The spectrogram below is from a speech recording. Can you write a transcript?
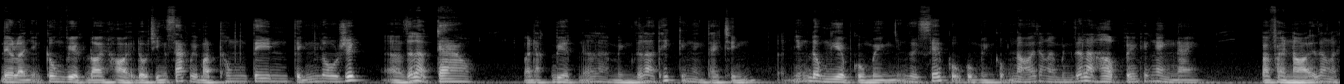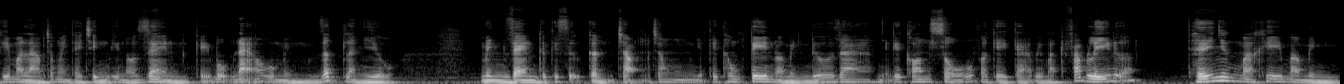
đều là những công việc đòi hỏi độ chính xác về mặt thông tin, tính logic à, rất là cao. Và đặc biệt nữa là mình rất là thích cái ngành tài chính. Những đồng nghiệp của mình, những người sếp cũ của mình cũng nói rằng là mình rất là hợp với cái ngành này. Và phải nói rằng là khi mà làm trong ngành tài chính thì nó rèn cái bộ não của mình rất là nhiều mình rèn được cái sự cẩn trọng trong những cái thông tin mà mình đưa ra những cái con số và kể cả về mặt pháp lý nữa. Thế nhưng mà khi mà mình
